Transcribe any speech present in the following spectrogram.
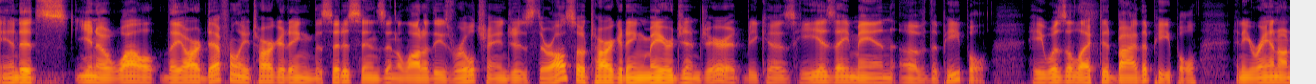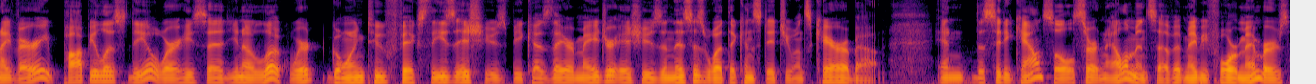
And it's, you know, while they are definitely targeting the citizens in a lot of these rule changes, they're also targeting Mayor Jim Jarrett because he is a man of the people. He was elected by the people and he ran on a very populist deal where he said, you know, look, we're going to fix these issues because they are major issues and this is what the constituents care about. And the city council, certain elements of it, maybe four members,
